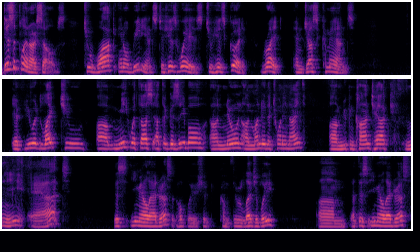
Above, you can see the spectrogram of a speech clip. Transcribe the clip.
discipline ourselves to walk in obedience to his ways, to his good, right, and just commands. If you would like to uh, meet with us at the gazebo on noon on Monday the 29th, um, you can contact me at this email address. Hopefully, it should come through legibly um, at this email address.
